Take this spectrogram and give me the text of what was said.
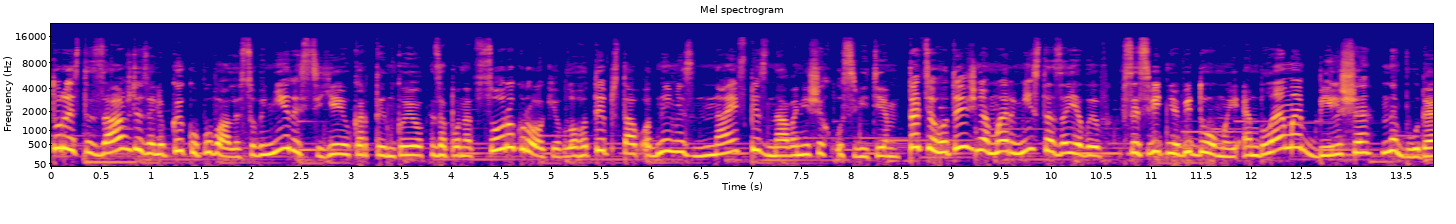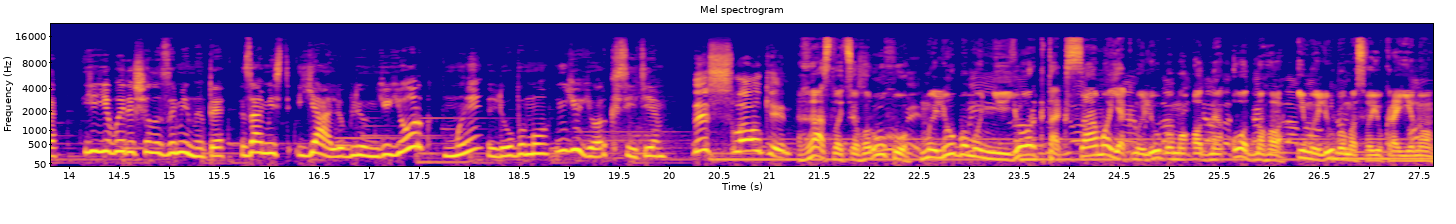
Туристи завжди залюбки купували сувеніри з цією картинкою. За понад 40 років логотип став одним із найвпізнаваніших у світі. Та цього тижня мер міста заявив, всесвітньо відомої емблеми більше не буде. Її вирішили замінити. Замість Я люблю Нью-Йорк. Ми любимо Нью-Йорк Сіті. Гасло цього руху ми любимо Нью-Йорк так само, як ми любимо одне одного, і ми любимо свою країну.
